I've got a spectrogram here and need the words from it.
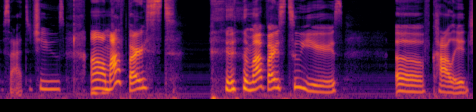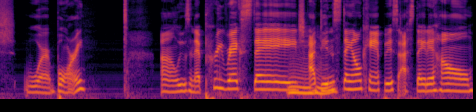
decide to choose. Um, my first, my first two years of college were boring. Um, we was in that prereq stage. I didn't stay on campus. I stayed at home.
